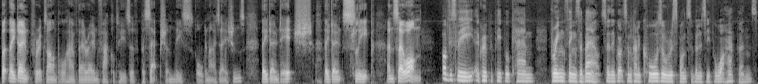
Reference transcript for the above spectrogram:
but they don't, for example, have their own faculties of perception, these organisations. They don't itch, they don't sleep, and so on. Obviously, a group of people can bring things about, so they've got some kind of causal responsibility for what happens.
